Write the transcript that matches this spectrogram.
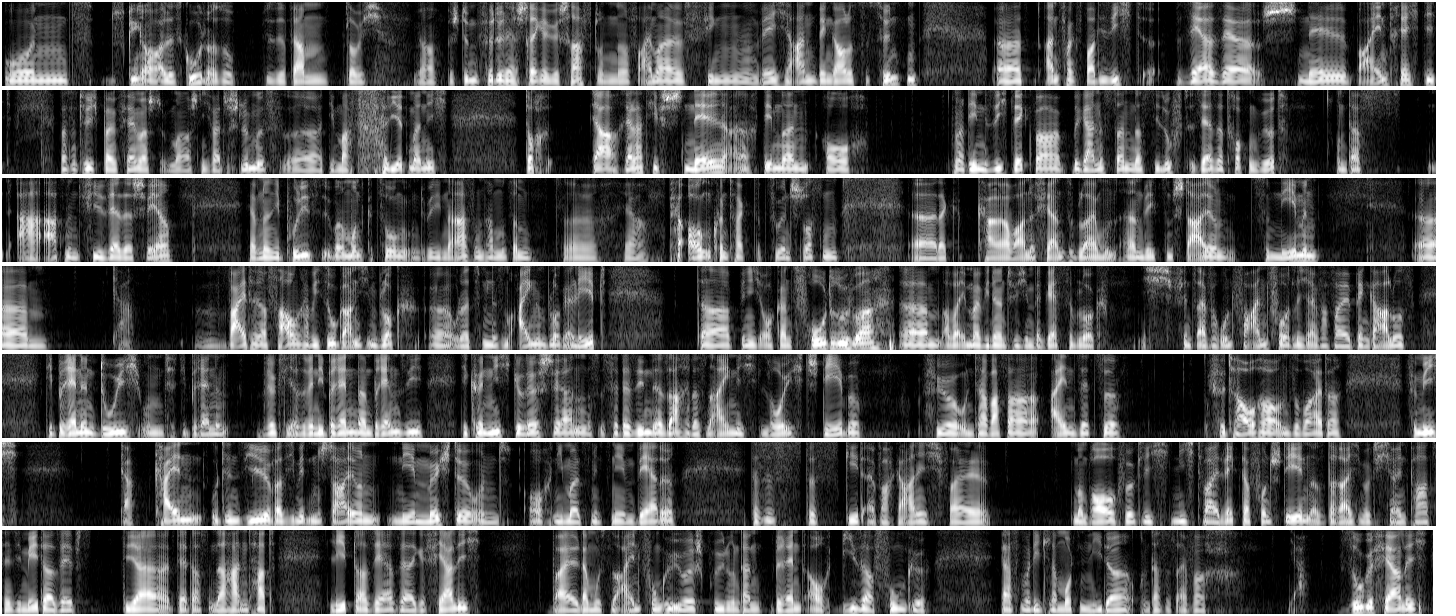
und es ging auch alles gut. Also wir haben, glaube ich, ja, bestimmt ein Viertel der Strecke geschafft und auf einmal fingen welche an, Bengalos zu zünden. Äh, anfangs war die Sicht sehr, sehr schnell beeinträchtigt, was natürlich beim Fernmarsch nicht weiter schlimm ist. Äh, die Masse verliert man nicht. Doch ja, relativ schnell, nachdem dann auch, nachdem die Sicht weg war, begann es dann, dass die Luft sehr, sehr trocken wird. Und das Atmen fiel sehr, sehr schwer. Wir haben dann die Pullis über den Mund gezogen und über die Nase und haben uns dann äh, ja, per Augenkontakt dazu entschlossen, äh, der Karawane fernzubleiben und einen Weg zum Stadion zu nehmen. Ähm, ja, weitere Erfahrungen habe ich so gar nicht im Blog äh, oder zumindest im eigenen Blog erlebt. Da bin ich auch ganz froh drüber, ähm, aber immer wieder natürlich im Gästeblog. Ich finde es einfach unverantwortlich, einfach weil Bengalos, die brennen durch und die brennen wirklich, also wenn die brennen, dann brennen sie. Die können nicht gelöscht werden. Das ist ja der Sinn der Sache. Das sind eigentlich Leuchtstäbe für Unterwassereinsätze, für Taucher und so weiter. Für mich ja, kein Utensil, was ich mit in ins Stadion nehmen möchte und auch niemals mitnehmen werde das, ist, das geht einfach gar nicht, weil man braucht wirklich nicht weit weg davon stehen. Also da reichen wirklich ein paar Zentimeter. Selbst der, der das in der Hand hat, lebt da sehr, sehr gefährlich, weil da muss nur ein Funke übersprühen und dann brennt auch dieser Funke erstmal die Klamotten nieder und das ist einfach ja, so gefährlich.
